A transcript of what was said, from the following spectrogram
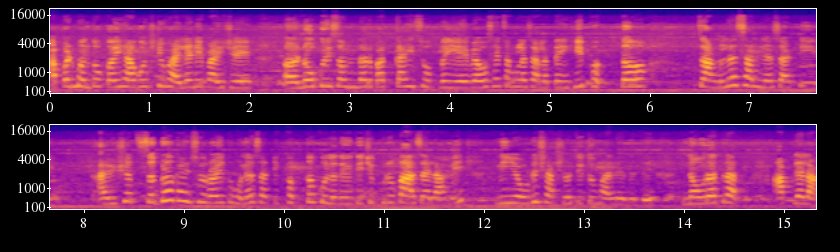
आपण म्हणतो का ह्या गोष्टी व्हायला नाही पाहिजे. नोकरी संदर्भात काहीच होत नाही आहे व्यवसाय चांगला चालत नाही. ही फक्त चांगलं चालण्यासाठी आयुष्यात सगळं काही सुरळीत होण्यासाठी फक्त कुलदेवतेची कृपा असायला हवी. मी एवढी शाश्वती तुम्हाला देते. नवरात्रात आपल्याला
